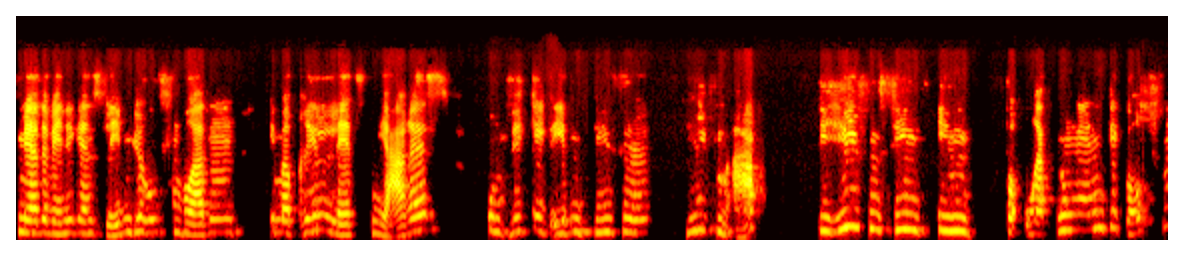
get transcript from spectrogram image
mehr oder weniger ins Leben gerufen worden im April letzten Jahres und wickelt eben diese Hilfen ab. Die Hilfen sind in Verordnungen gegossen,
